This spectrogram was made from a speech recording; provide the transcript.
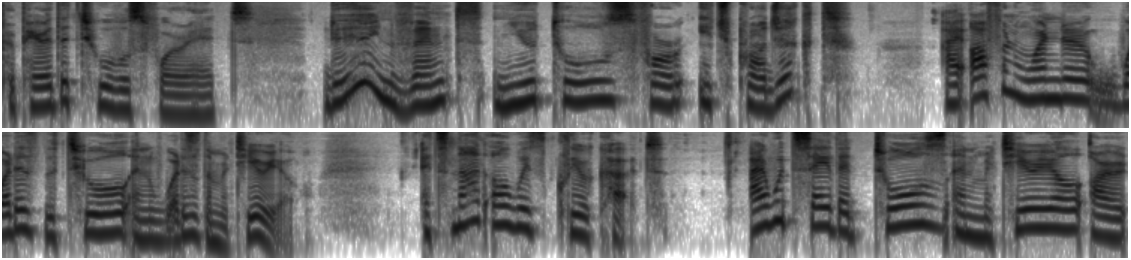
prepare the tools for it. Do you invent new tools for each project? I often wonder what is the tool and what is the material. It's not always clear cut. I would say that tools and material are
